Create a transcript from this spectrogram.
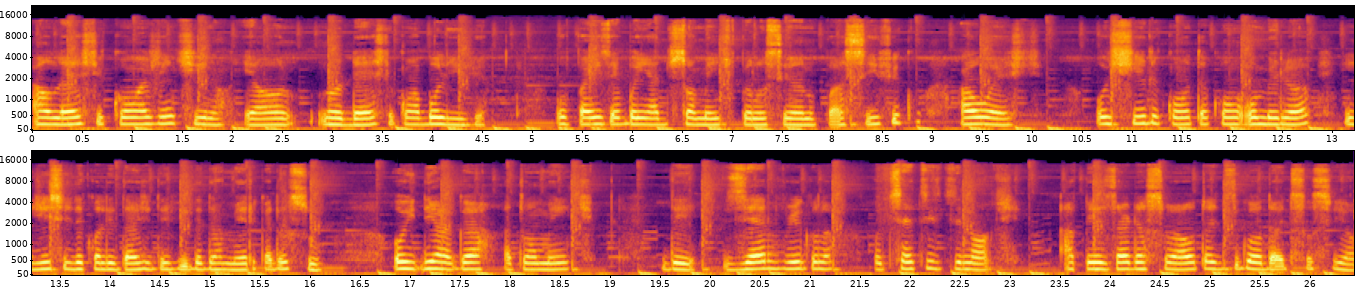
ao leste com a Argentina e ao nordeste com a Bolívia. O país é banhado somente pelo Oceano Pacífico ao oeste. O Chile conta com o melhor índice de qualidade de vida da América do Sul. O IDH atualmente de 0,819 apesar da sua alta desigualdade social.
